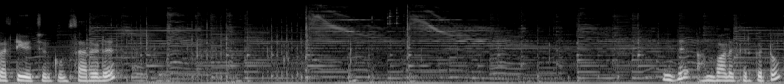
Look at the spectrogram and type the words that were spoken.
கட்டி வச்சுருக்கோம் சரடு. இது அம்பாளுக்கு இருக்கட்டும்.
